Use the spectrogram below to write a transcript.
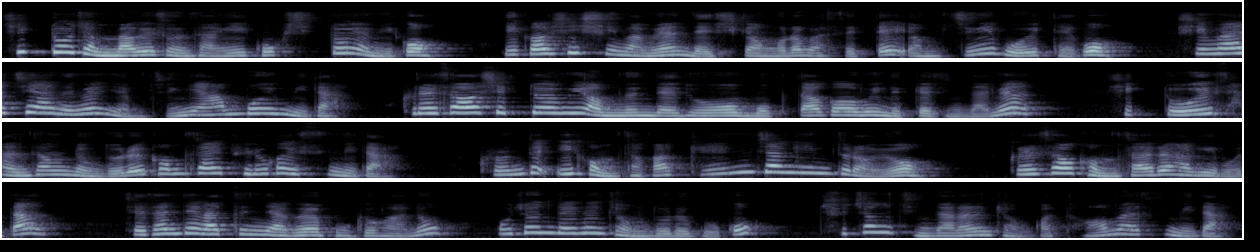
식도 점막의 손상이 곧 식도염이고 이것이 심하면 내시경으로 봤을 때 염증이 보일 테고 심하지 않으면 염증이 안 보입니다. 그래서 식도염이 없는데도 목 따가움이 느껴진다면 식도의 산성 정도를 검사할 필요가 있습니다. 그런데 이 검사가 굉장히 힘들어요. 그래서 검사를 하기보단 제산제 같은 약을 복용한 후 호전되는 정도를 보고 추정 진단하는 경우가 더 많습니다.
